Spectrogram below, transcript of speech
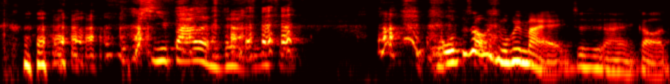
批发了，你这已经是。我不知道为什么会买，就是哎，God，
